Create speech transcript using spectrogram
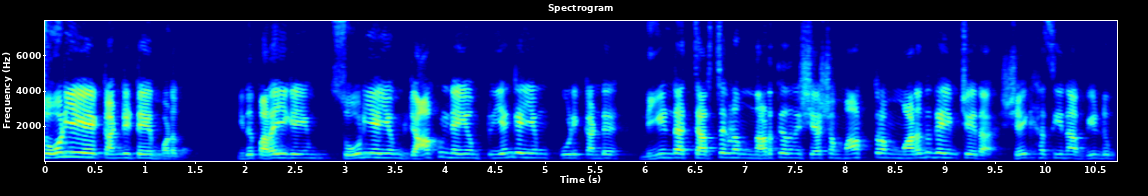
സോണിയയെ കണ്ടിട്ടേ മടങ്ങും. ഇത് പറയുകയും സോണിയയും രാഹുലിനെയും പ്രിയങ്കയും കൂടി കണ്ട് നീണ്ട ചർച്ചകളും നടത്തിയതിനു ശേഷം മാത്രം മടങ്ങുകയും ചെയ്ത ഷെയ്ഖ് ഹസീന വീണ്ടും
